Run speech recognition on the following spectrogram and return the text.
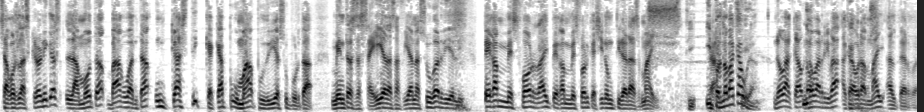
Segons les cròniques, la mota va aguantar un càstig que cap humà podria suportar, mentre se seguia desafiant a Sugar dient-li pega'm més fort, Rai, pega'm més fort, que així no em tiraràs mai. Hosti. I però no va caure? No va, cau no. No. va arribar a caure mai al terra.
